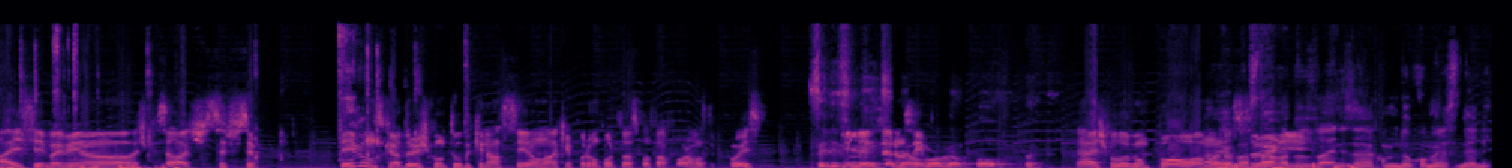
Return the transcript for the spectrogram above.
Aí você vai vendo, tipo, sei lá, você, você teve uns criadores de conteúdo que nasceram lá, que foram por outras plataformas depois. Felizmente, né, não sei- o Logan Paul. É, tipo, Logan Paul, Ah, Amanda eu gostava dos Vines né, como do começo dele.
